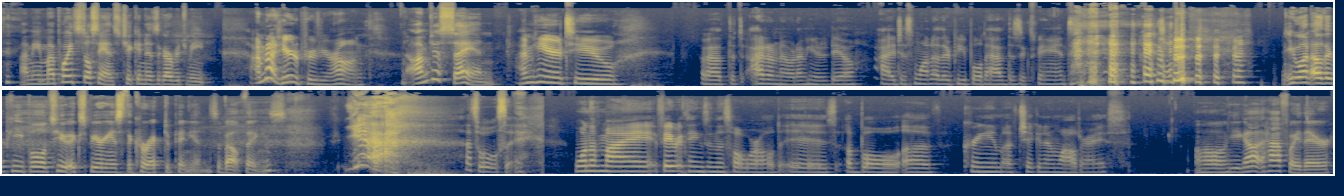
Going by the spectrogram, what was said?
I mean, my point still stands. Chicken is a garbage meat. I'm not here to prove you wrong. I'm just saying. I'm here to about the I don't know what I'm here to do. I just want other people to have this experience. You want other people to experience the correct opinions about things. yeah. That's what we'll say. One of my favorite things in this whole world is a bowl of cream of chicken and wild rice Oh, you got halfway there.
